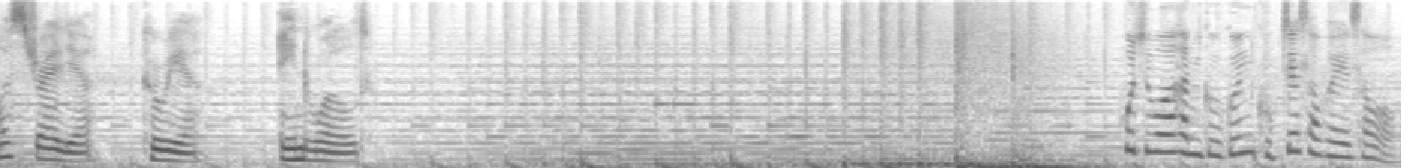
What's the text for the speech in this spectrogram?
Australia, Korea, and world. 호주와 한국은 국제사회에서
